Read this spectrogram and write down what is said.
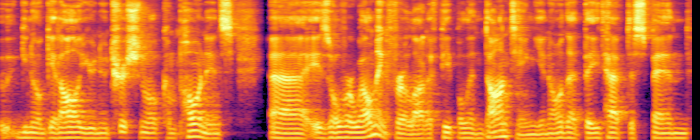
you know get all your nutritional components uh, is overwhelming for a lot of people and daunting. You know that they'd have to spend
